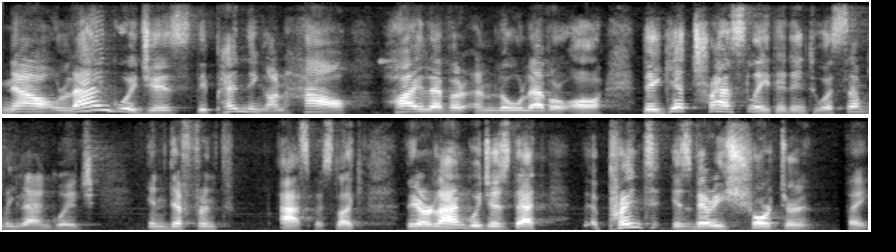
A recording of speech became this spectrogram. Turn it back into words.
Now, languages, depending on how high level and low level are, they get translated into assembly language in different aspects. Like there are languages that print is very shorter thing,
